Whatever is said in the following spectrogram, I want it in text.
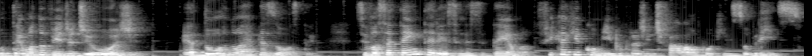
O tema do vídeo de hoje é dor no herpes zoster. Se você tem interesse nesse tema, fica aqui comigo para a gente falar um pouquinho sobre isso.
